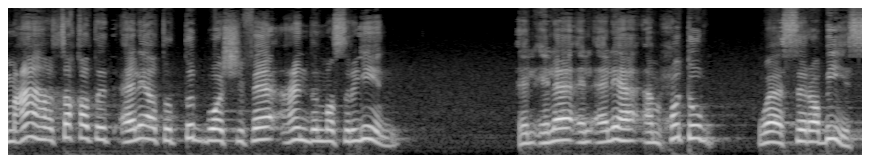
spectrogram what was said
ومعاها سقطت آلهة الطب والشفاء عند المصريين. الإله الآلهة أمحتب وسرابيس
